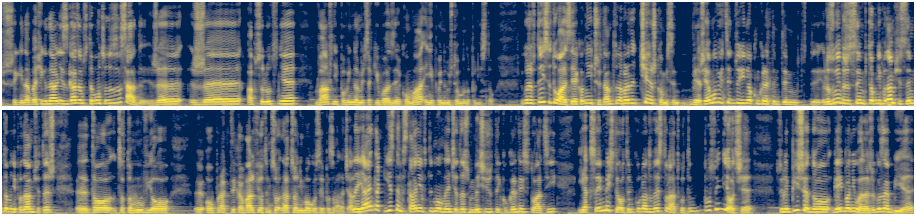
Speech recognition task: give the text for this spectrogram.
przyginam, bo ja się generalnie zgadzam z tobą co do zasady, że, że absolutnie Valve nie powinno mieć takiej władzy, jaką ma i nie powinno być tą monopolistą. Tylko, że w tej sytuacji, jak o niej czytam, to naprawdę ciężko mi, wiesz, ja mówię w tej chwili o konkretnym tym, rozumiem, że symptom, nie podam się symptom, nie podam się też e, to, co to mówi o, e, o praktykach Valve i o tym, co, na co oni mogą sobie pozwalać, ale ja jednak jestem w stanie w tym momencie też myśleć o tej konkretnej sytuacji i jak sobie myślę o tym kurna 20-latku, o tym po prostu idiocie, który pisze do Gabe'a Newella, że go zabije,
